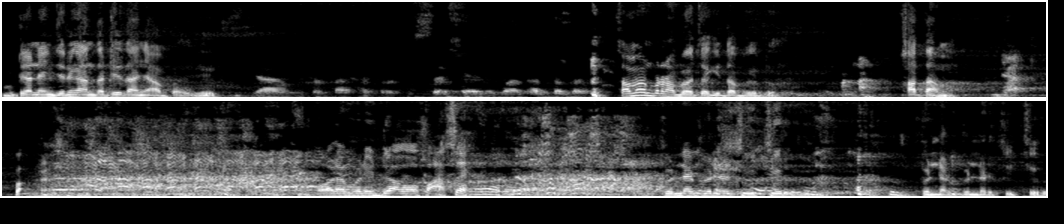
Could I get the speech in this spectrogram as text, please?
Kemudian yang jenengan tadi tanya apa? Lupakan Sama pernah baca kitab itu? Khatam? Enggak. Oleh menindak mau fasih. Benar-benar jujur. Benar-benar jujur.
